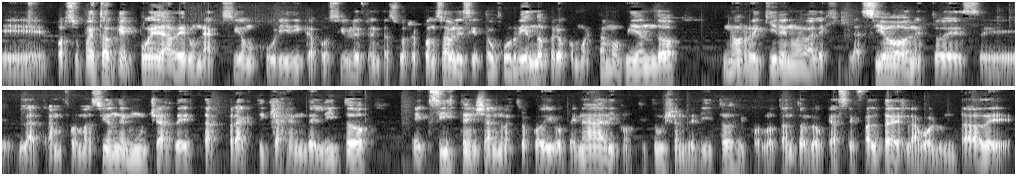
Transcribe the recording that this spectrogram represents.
Eh, por supuesto que puede haber una acción jurídica posible frente a sus responsables y está ocurriendo, pero como estamos viendo, no requiere nueva legislación, esto es, eh, la transformación de muchas de estas prácticas en delito existen ya en nuestro Código Penal y constituyen delitos y por lo tanto lo que hace falta es la voluntad de,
